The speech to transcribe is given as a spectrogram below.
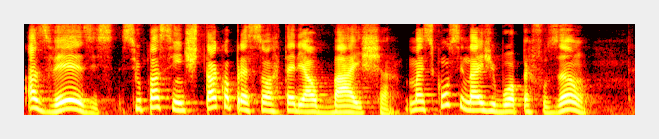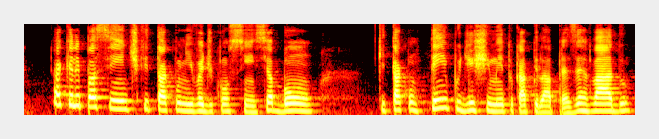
Às vezes, se o paciente está com a pressão arterial baixa, mas com sinais de boa perfusão, é aquele paciente que está com nível de consciência bom, que está com tempo de enchimento capilar preservado.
